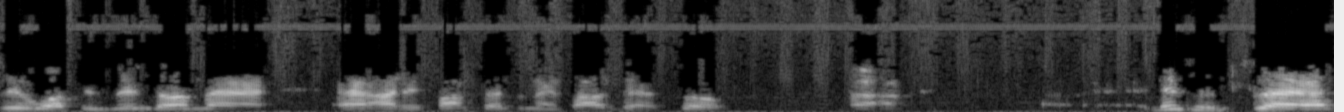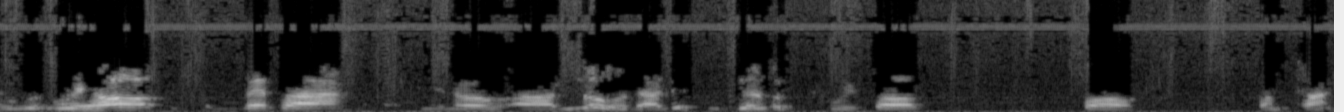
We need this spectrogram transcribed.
see what is being done at the farm settlement out there. So this is, we all better, you know, know that this is going to us for some time.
